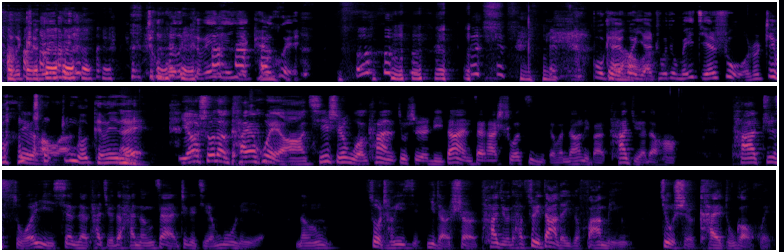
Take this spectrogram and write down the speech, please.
国的可美中国的可美也开会。不开会演出就没结束。我说这帮中中国肯定哎，你要说到开会啊，其实我看就是李诞在他说自己的文章里边，他觉得哈，他之所以现在他觉得还能在这个节目里能做成一一点事儿，他觉得他最大的一个发明就是开读稿会，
